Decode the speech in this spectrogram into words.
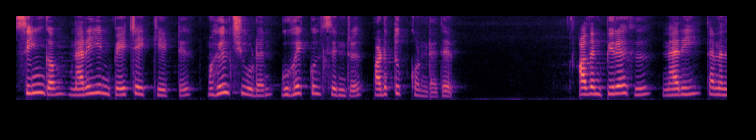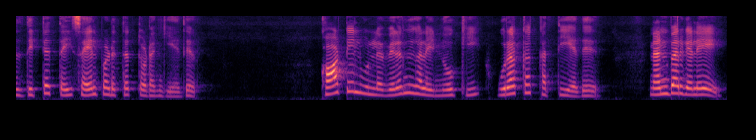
சிங்கம் நரியின் பேச்சை கேட்டு மகிழ்ச்சியுடன் குகைக்குள் சென்று படுத்துக்கொண்டது அதன் பிறகு நரி தனது திட்டத்தை செயல்படுத்தத் தொடங்கியது. காட்டில் உள்ள விலங்குகளை நோக்கி உறக்க கத்தியது. நண்பர்களே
